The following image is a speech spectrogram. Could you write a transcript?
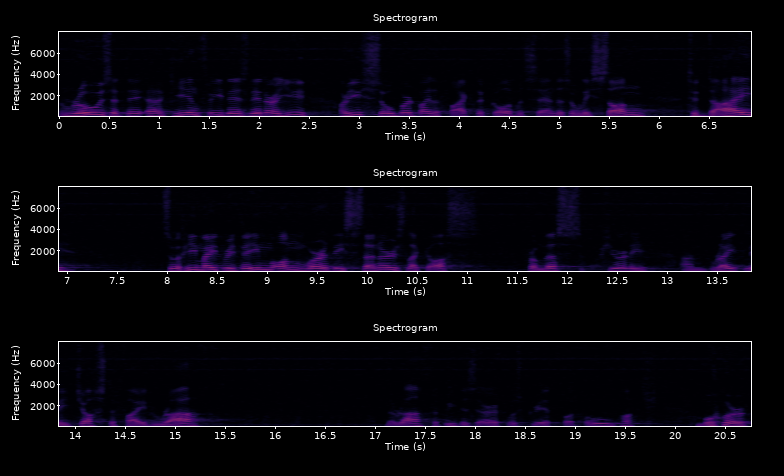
and rose day, again three days later. Are you, are you sobered by the fact that God would send His only Son to die so that He might redeem unworthy sinners like us from this purely and rightly justified wrath? The wrath that we deserved was great, but oh, much more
